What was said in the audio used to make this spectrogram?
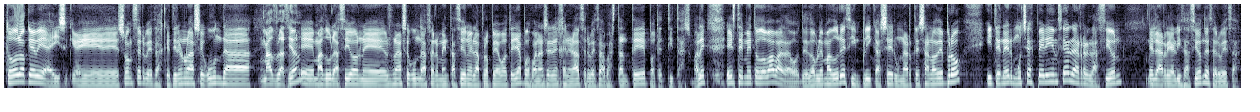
todo lo que veáis, que son cervezas que tienen una segunda Maduración. eh, maduración, eh, una segunda fermentación en la propia botella, pues van a ser en general cervezas bastante potentitas, ¿vale? Este método bávaro de doble madurez implica ser un artesano de pro y tener mucha experiencia en la relación en la realización de cerveza,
